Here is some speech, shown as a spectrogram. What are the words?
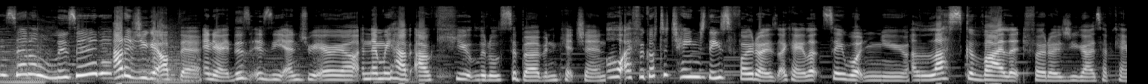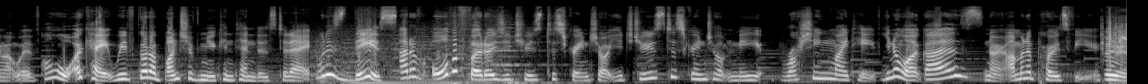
is that a lizard? How did you get up there? Anyway, this is the entry area. And then we have our cute little suburban kitchen. Oh, I forgot to change these photos. Okay, let's see what new Alaska Violet photos you guys have came up with. Oh, okay, we've got a bunch of new contenders today. What is this? Out of all the photos you choose to screenshot, you choose to screenshot me brushing my teeth. You know what, guys? No, I'm gonna pose for you. Boom.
